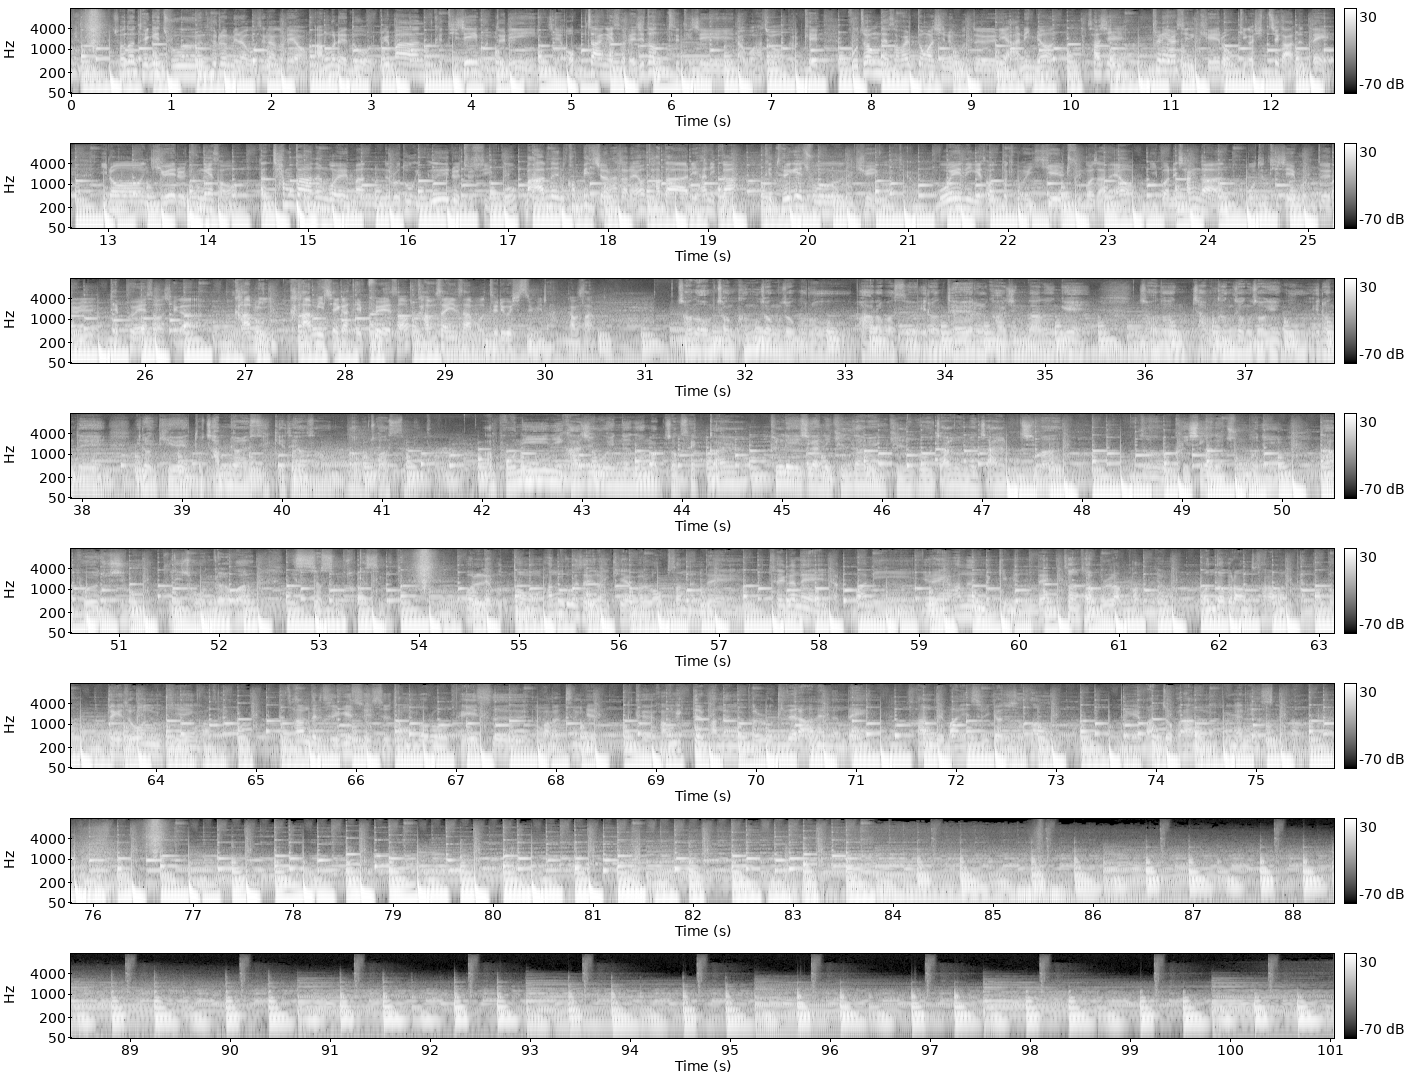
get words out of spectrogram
저는 되게 좋은 흐름이라고 생각을 해요. 아무래도 일반 그 DJ 분들이 이제 업장에서 레지던트 DJ라고 하죠. 그렇게 고정돼서 활동하시는 분들이 아니면 사실 플레이할 수 있는 기회를 얻기가 쉽지가 않은데 이런 기회를 통해서 참가하는 거에만으로도 의의를 둘수 있고 많은 competition 하잖아요. 다달이 하니까 그게 되게 좋은 기회인 것 같아요. 모헤닉에서 어떻게 보면 이 기회를 준 거잖아요. 이번에 참가한 모든 DJ 분들을 대표해서 제가 감히 감히 제가 대표해서 감사 인사 한번 드리고 싶습니다. 감사합니다. 저는 엄청 긍정적으로 바라봤어요. 이런 대회를 가진다는 게 저는 참 긍정적이고 이런데 이런 기회에 또 참여할 수 있게 되어서 너무 좋았습니다. 아, 본인이 가지고 있는 음악적 색깔, 플레이 시간이 길다면 길고 짧으면 짧지만 모두 그 시간에 충분히 다 보여주시고 부디 좋은 결과 있으셨으면 좋겠습니다. 원래 보통 한국에서 이런 기회가 별로 없었는데 최근에 약 많이 유행하는 느낌인데 저는 잘 몰랐거든요. 언더그라운드 사람한테는 나도 되게 좋은 기회인 것 같아요. 사람들이 즐길 수 있을 정도로 베이스 음악을 튼게그 관객들 반응 별로 기대를 안 했는데 사람들이 많이 즐겨주셔서 되게 만족을 하는 공연이었어요 you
